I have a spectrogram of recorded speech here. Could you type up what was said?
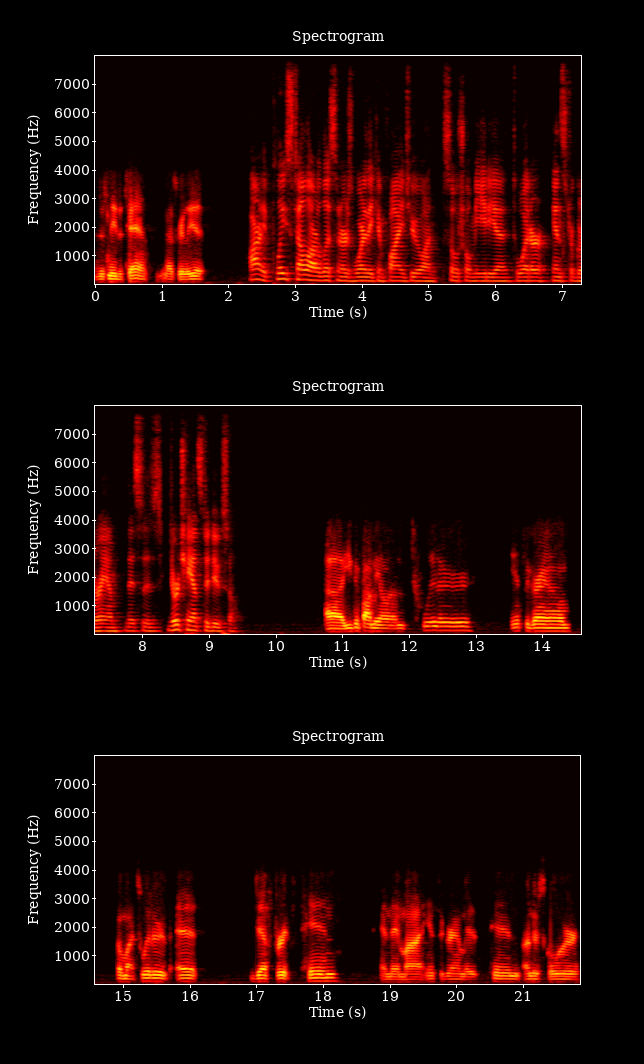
I just need a chance. that's really it. All right, please tell our listeners where they can find you on social media, Twitter, Instagram. This is your chance to do so. Uh, you can find me on Twitter, Instagram. So my Twitter is at Jeff Fritz 10 and then my Instagram is 10 underscore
